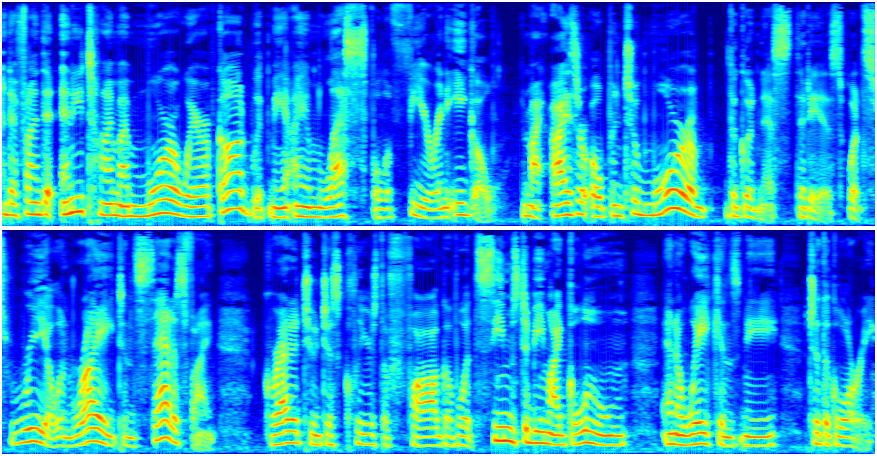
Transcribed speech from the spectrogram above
And I find that anytime I'm more aware of God with me, I am less full of fear and ego my eyes are open to more of the goodness that is, what's real and right and satisfying. Gratitude just clears the fog of what seems to be my gloom and awakens me to the glory.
